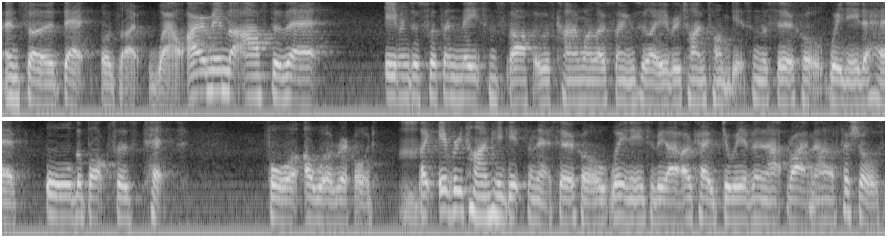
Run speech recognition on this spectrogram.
And so that was like, wow. I remember after that, even just within meets and stuff, it was kind of one of those things where like every time Tom gets in the circle, we need to have all the boxes ticked for a world record. Mm. Like every time he gets in that circle, we need to be like, okay, do we have the right amount of officials?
